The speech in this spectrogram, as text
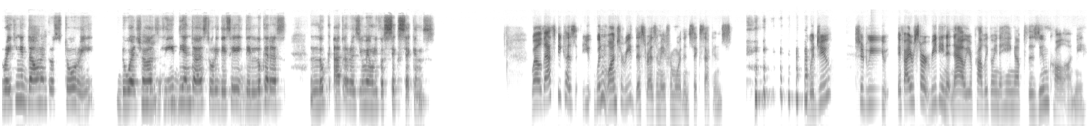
breaking it down into a story, do HRs mm-hmm. read the entire story? They say they look at us, look at a resume only for six seconds. Well, that's because you wouldn't want to read this resume for more than six seconds. Would you? Should we, if I start reading it now, you're probably going to hang up the Zoom call on me.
